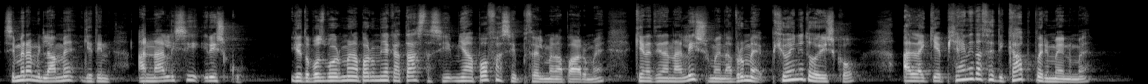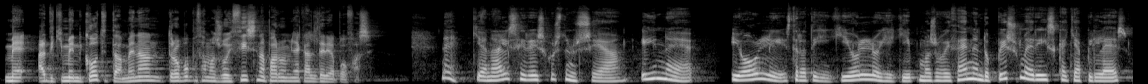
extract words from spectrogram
Σήμερα μιλάμε για την ανάλυση ρίσκου. Για το πώς μπορούμε να πάρουμε μια κατάσταση, μια απόφαση που θέλουμε να πάρουμε και να την αναλύσουμε, να βρούμε ποιο είναι το ρίσκο, αλλά και ποια είναι τα θετικά που περιμένουμε, με αντικειμενικότητα, με έναν τρόπο που θα μας βοηθήσει να πάρουμε μια καλύτερη απόφαση. Ναι, και η ανάλυση ρίσκου στην ουσία είναι η όλη στρατηγική, η όλη λογική που μας βοηθάει να εντοπίσουμε ρίσκα και απειλές,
